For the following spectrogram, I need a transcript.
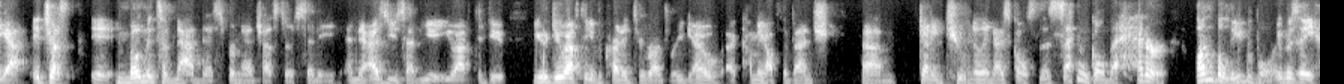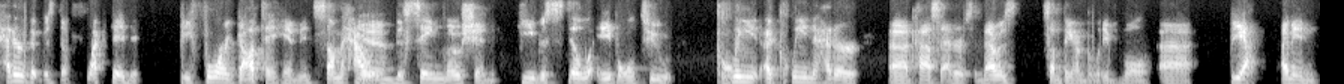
yeah, it just it, moments of madness for Manchester City. And as you said, you you have to do you do have to give credit to Rodrygo uh, coming off the bench. Um, getting two really nice goals. The second goal, the header, unbelievable. It was a header that was deflected before it got to him, and somehow yeah. in the same motion, he was still able to clean a clean header uh, past Ederson. That was something unbelievable. Uh, but yeah, I mean,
